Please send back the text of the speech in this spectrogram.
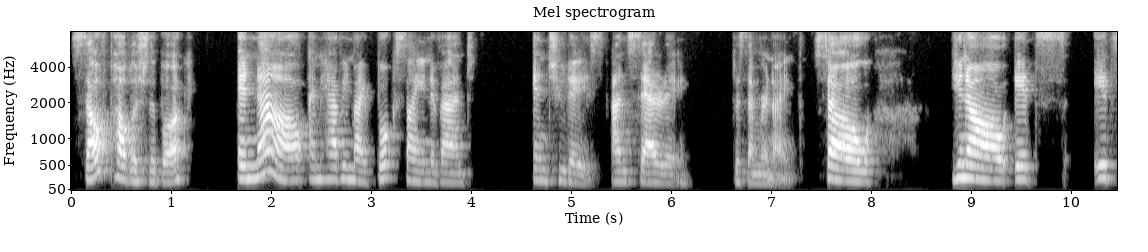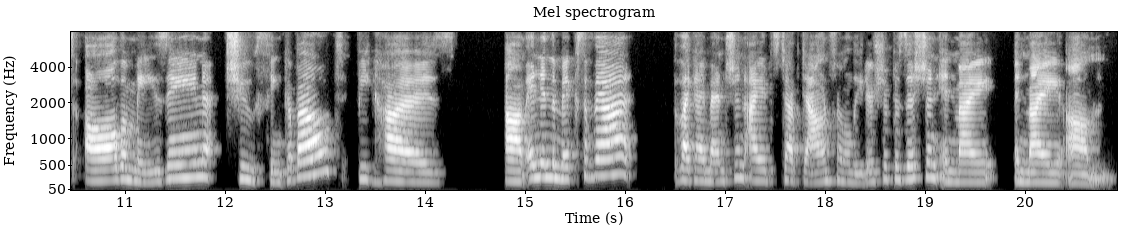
self-publish the book and now I'm having my book signing event in two days on Saturday, December 9th. So, you know, it's it's all amazing to think about because um and in the mix of that, like I mentioned, I had stepped down from a leadership position in my in my um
